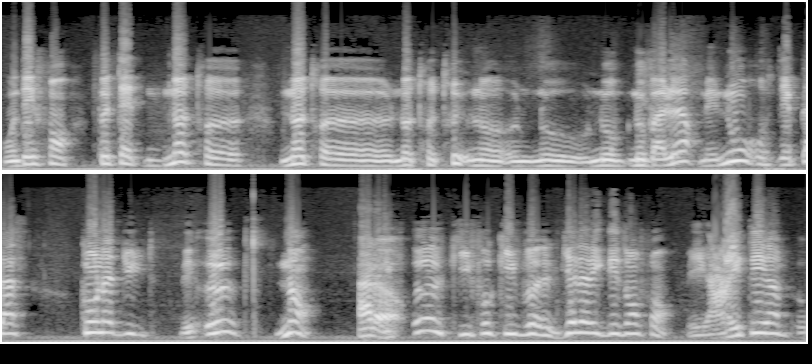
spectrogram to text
On défend peut-être notre, notre, notre truc, nos, nos, nos, nos valeurs, mais nous, on se déplace qu'en adulte. Mais eux, non. Alors, Eux, qu'il faut qu'ils viennent avec des enfants. Mais arrêtez un peu.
